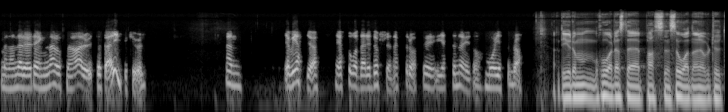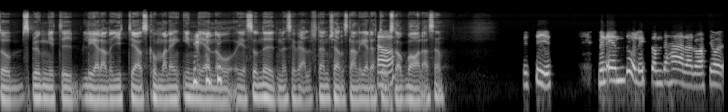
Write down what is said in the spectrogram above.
men när det regnar och snöar ute så är det inte kul. Men jag vet ju att jag står där i duschen efteråt. Jag är jättenöjd och mår jättebra. Det är ju de hårdaste passen så, när man har varit ute och sprungit i leran och gyttja och så kommer man in igen och är så nöjd med sig själv. Den känslan är rätt ja. oslagbar. Alltså. Precis. Men ändå, liksom det här då, att jag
